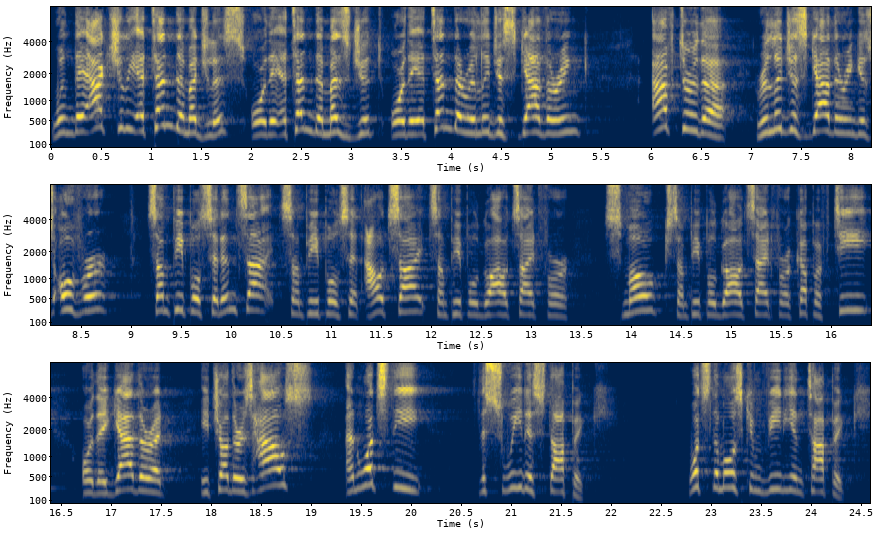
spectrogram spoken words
when they actually attend the majlis or they attend the masjid or they attend the religious gathering, after the religious gathering is over, some people sit inside, some people sit outside, some people go outside for smoke, some people go outside for a cup of tea, or they gather at each other's house. And what's the, the sweetest topic? What's the most convenient topic?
